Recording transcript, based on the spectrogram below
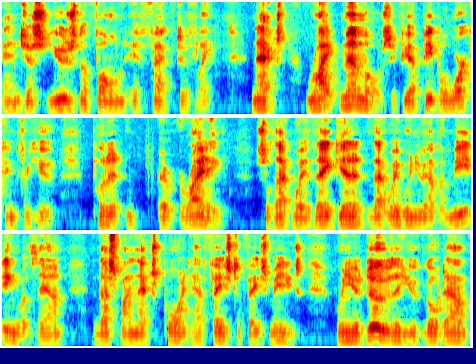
and just use the phone effectively. Next, write memos. If you have people working for you, put it in uh, writing so that way they get it. That way, when you have a meeting with them, and that's my next point, have face to face meetings. When you do, then you can go down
